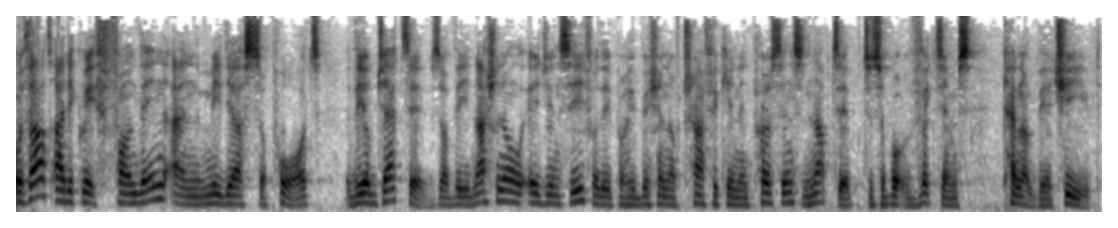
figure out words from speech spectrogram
Without adequate funding and media support, the objectives of the National Agency for the Prohibition of Trafficking in Persons, NAPTIP, to support victims cannot be achieved.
